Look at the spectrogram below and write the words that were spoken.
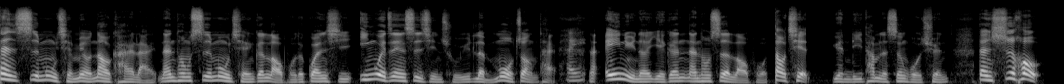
但是目前没有闹开来。男同事目前跟老婆的关系，因为这件事情处于冷漠状态。哎，那 A 女呢，也跟男同事的老婆道歉。远离他们的生活圈，但事后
